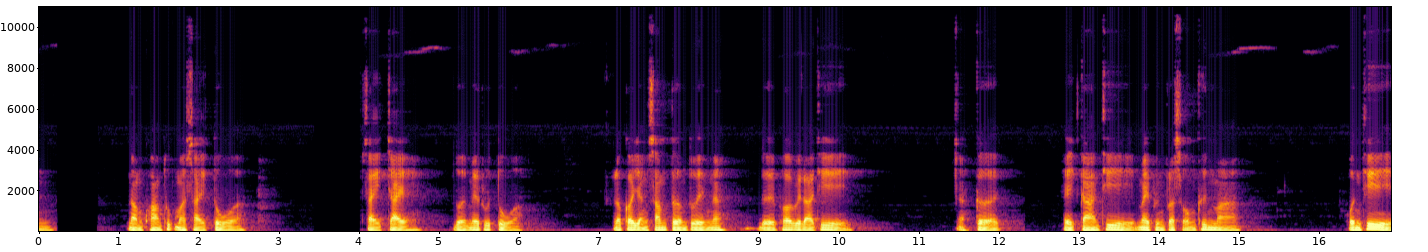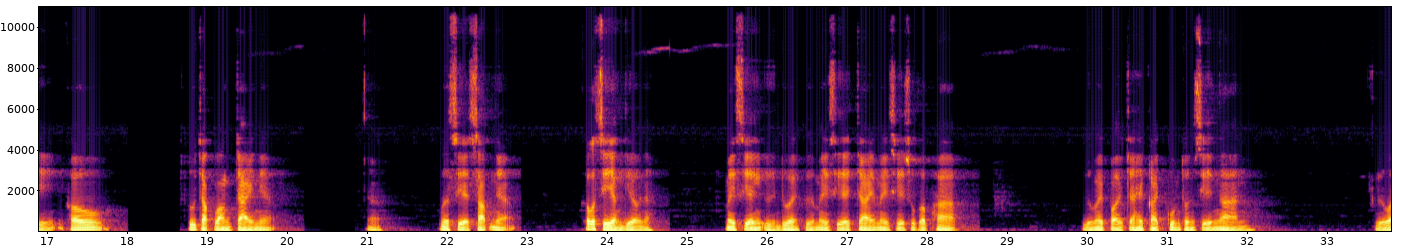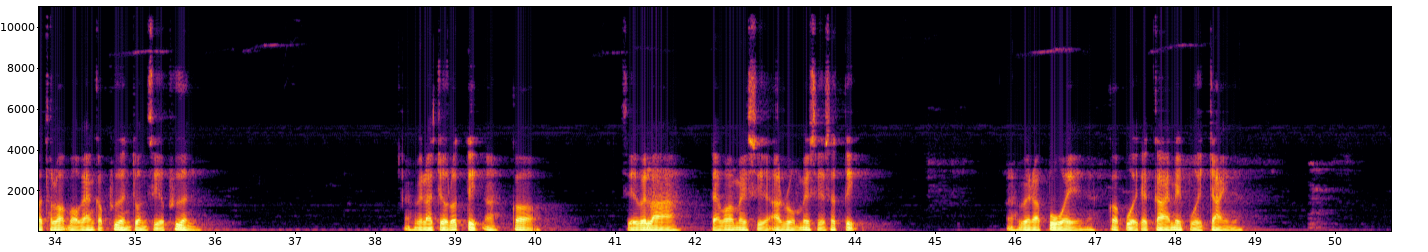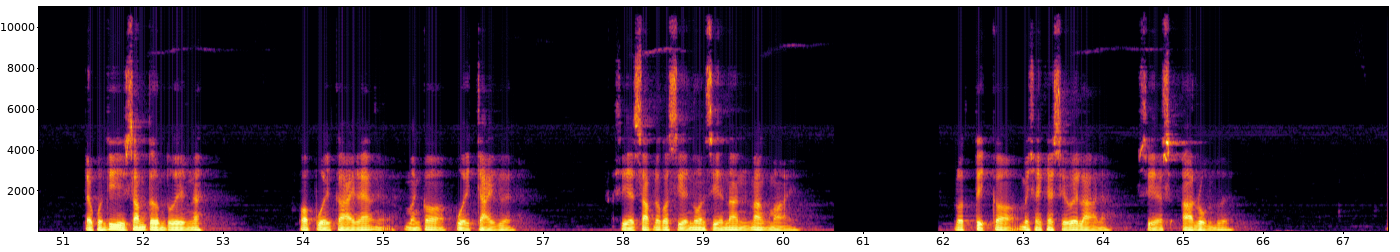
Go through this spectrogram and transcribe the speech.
นำความทุกข์มาใส่ตัว ใส่ใจโดยไม่รู้ตัว แล้วก็ยังซ้ำเติมตัวเองนะ โดยเพราะเวลาที่เกิดเหตุการณ์ที่ไม่พึงประสงค์ขึ้นมา คนที่เขารู้จักวางใจเนี่ยเมื่อเสียทรัพย์เนี่ยเขาก็เสียอย่างเดียวนะ ไม่เสียอย่างอื่นด้วย คือไม่เสียใจไม่เสียสุขภาพ หรือไม่ปล่อยใจให้กลัดกุ้มจนเสียงาน หรือว่าทะเลาะเบาแวงกับเพื่อนจนเสียเพื่อน เวลาเจอรถติดอะก็เสียเวลาแต่ว่าไม่เสียอารมณ์ไม่เสียสติ เวลาป่วยก็ป่วยแต่กายไม่ป่วยใจนะแต่คนที่ซ้ำเติมตัวเองนะพอป่วยกายแล้วเนี่ยมันก็ป่วยใจด้วย เสียทรัพย์แล้วก็เสียนวนเสียนั่นมากมาย รถติดก็ไม่ใช่แค่เสียเวลานะเสียอารมณ์ด้วย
